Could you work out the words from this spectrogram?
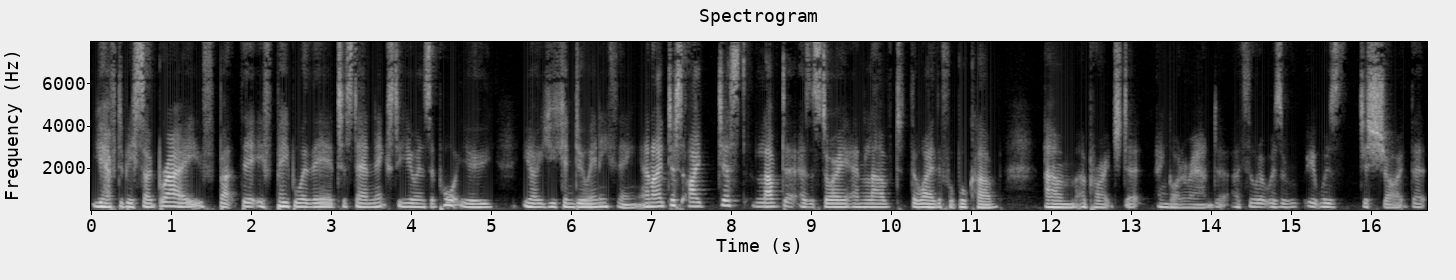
you have to be so brave, but if people are there to stand next to you and support you, you know, you can do anything. And I just, I just loved it as a story and loved the way the football club um, approached it and got around it. I thought it was a, it was just showed that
